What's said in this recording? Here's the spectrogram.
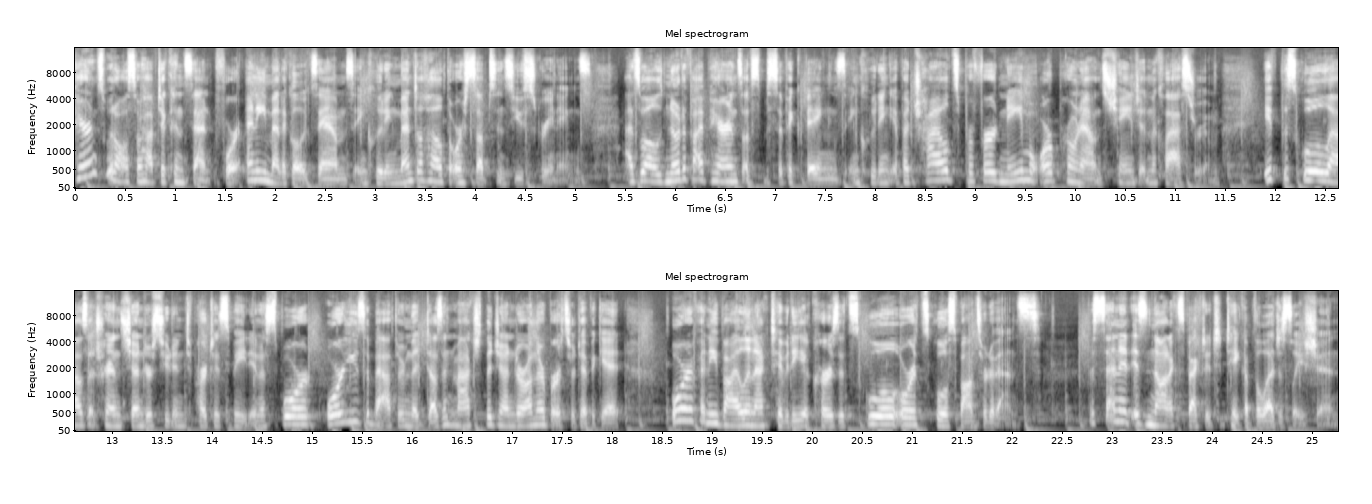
Parents would also have to consent before any medical exams, including mental health or substance use screenings, as well as notify parents of specific things, including if a child's preferred name or pronouns change in the classroom, if the school allows a transgender student to participate in a sport or use a bathroom that doesn't match the gender on their birth certificate, or if any violent activity occurs at school or at school sponsored events. The Senate is not expected to take up the legislation,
